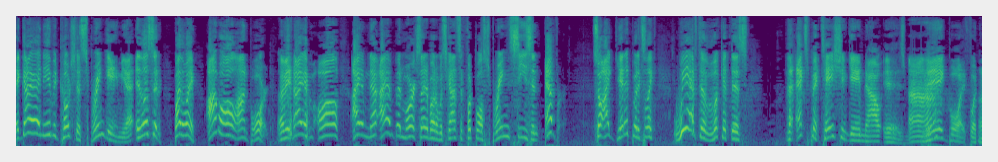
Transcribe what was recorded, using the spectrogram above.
a guy hadn't even coached a spring game yet. And listen, by the way, I'm all on board. I mean, I am all. I am. Ne- I have been more excited about a Wisconsin football spring season ever. So I get it, but it's like we have to look at this. The expectation game now is Uh-huh. big boy football,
